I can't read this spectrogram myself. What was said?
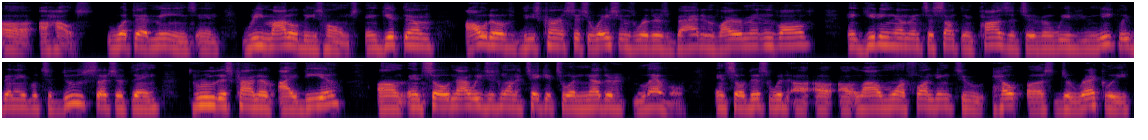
a house, what that means, and remodel these homes and get them out of these current situations where there's bad environment involved and getting them into something positive. And we've uniquely been able to do such a thing through this kind of idea. Um, and so now we just want to take it to another level. And so this would uh, uh, allow more funding to help us directly,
